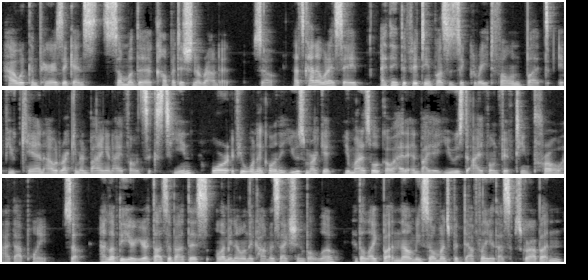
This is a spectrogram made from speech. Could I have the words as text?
how it compares against some of the competition around it. So that's kind of what I say. I think the 15 Plus is a great phone, but if you can, I would recommend buying an iPhone 16. Or if you want to go in the used market, you might as well go ahead and buy a used iPhone 15 Pro at that point. So I'd love to hear your thoughts about this. Let me know in the comment section below. Hit the like button, that would mean so much, but definitely hit that subscribe button.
